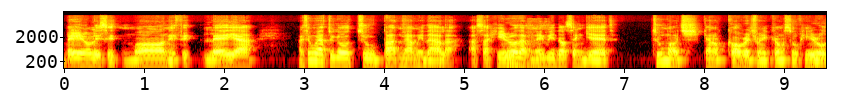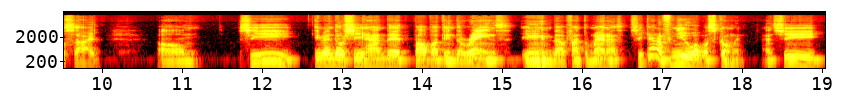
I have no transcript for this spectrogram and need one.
Bail? Is it Mon? Is it Leia? I think we have to go to Padme Amidala as a hero that maybe doesn't get too much kind of coverage when it comes to hero side. Um, she, even though she handed Palpatine the reins in the Phantom Menace, she kind of knew what was coming, and she,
